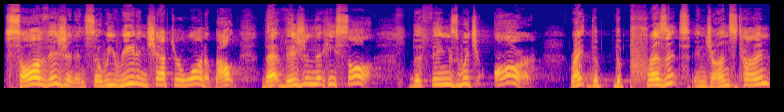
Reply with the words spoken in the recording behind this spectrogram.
saw a vision. And so we read in chapter 1 about that vision that he saw. The things which are, right? The, the present in John's time,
